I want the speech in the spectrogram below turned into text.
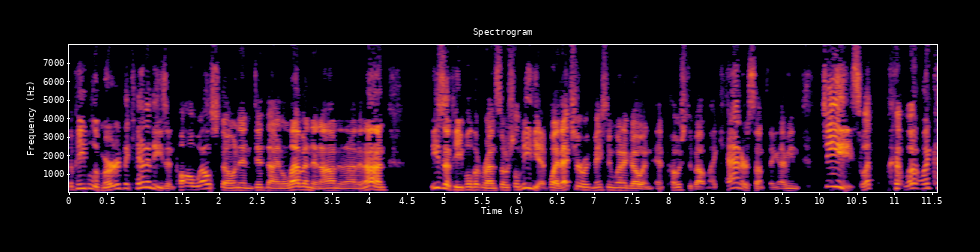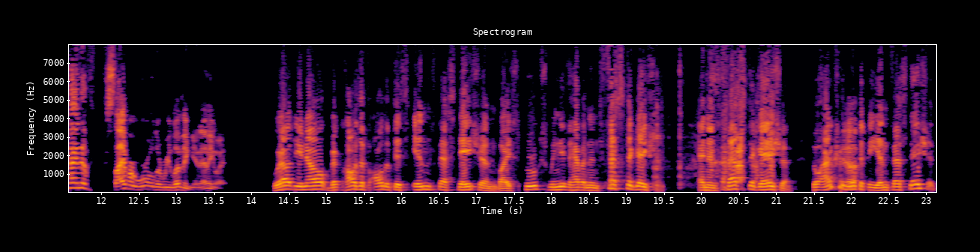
the people who murdered the Kennedys and Paul Wellstone and did 9-11 and on and on and on these are people that run social media. Boy, that sure makes me want to go and, and post about my cat or something. I mean, geez, what, what, what kind of cyber world are we living in anyway? Well, you know, because of all of this infestation by spooks, we need to have an investigation, an investigation to actually yeah. look at the infestation.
